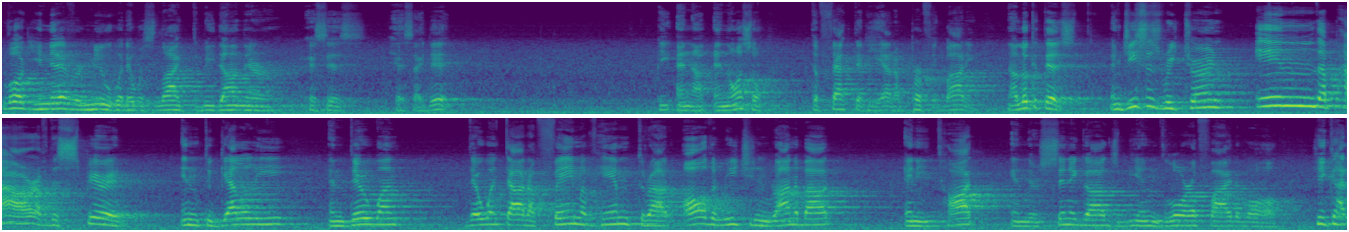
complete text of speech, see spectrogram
Lord, you never knew what it was like to be down there. It says, Yes, I did. And, uh, and also the fact that he had a perfect body. Now look at this. And Jesus returned in the power of the Spirit into Galilee, and there went, there went out a fame of him throughout all the region round about, and he taught in their synagogues, being glorified of all. He got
